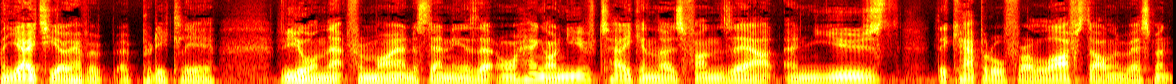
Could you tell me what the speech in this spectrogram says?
the ATO have a, a pretty clear view on that from my understanding is that, oh, hang on, you've taken those funds out and used the capital for a lifestyle investment.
